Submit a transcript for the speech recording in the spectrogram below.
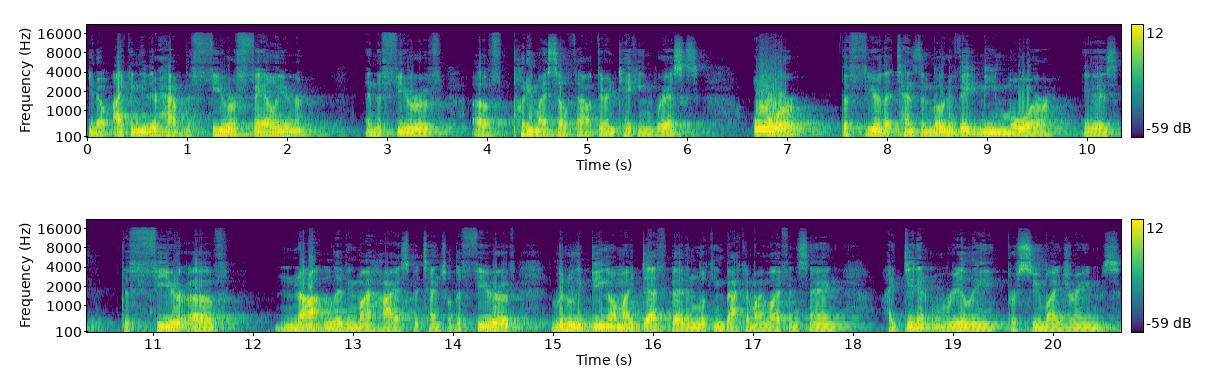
you know, I can either have the fear of failure and the fear of, of putting myself out there and taking risks, or the fear that tends to motivate me more is the fear of not living my highest potential, the fear of literally being on my deathbed and looking back at my life and saying, I didn't really pursue my dreams.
